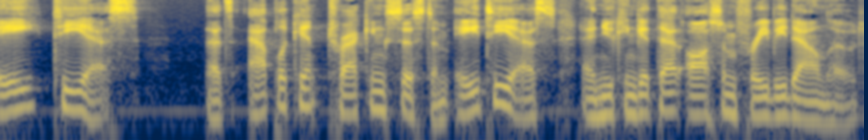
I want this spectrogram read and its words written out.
ATS That's Applicant Tracking System, ATS, and you can get that awesome freebie download.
